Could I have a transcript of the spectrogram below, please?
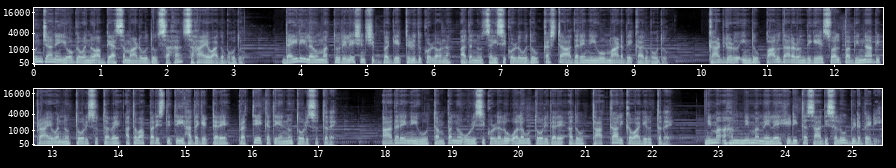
ಮುಂಜಾನೆ ಯೋಗವನ್ನು ಅಭ್ಯಾಸ ಮಾಡುವುದು ಸಹ ಸಹಾಯವಾಗಬಹುದು. ಡೈಲಿ ಲವ್ ಮತ್ತು ರಿಲೇಶನ್ಶಿಪ್ ಬಗ್ಗೆ ತಿಳಿದುಕೊಳ್ಳೋಣ, ಅದನ್ನು ಸಹಿಸಿಕೊಳ್ಳುವುದು ಕಷ್ಟ ಆದರೆ ನೀವು ಮಾಡಬೇಕಾಗಬಹುದು. ಕಾರ್ಡ್ಗಳು ಇಂದು ಪಾಲುದಾರರೊಂದಿಗೆ ಸ್ವಲ್ಪ ಭಿನ್ನಾಭಿಪ್ರಾಯವನ್ನು ತೋರಿಸುತ್ತವೆ ಅಥವಾ ಪರಿಸ್ಥಿತಿ ಹದಗೆಟ್ಟರೆ ಪ್ರತ್ಯೇಕತೆಯನ್ನು ತೋರಿಸುತ್ತದೆ. ಆದರೆ ನೀವು ತಂಪನ್ನು ಉಳಿಸಿಕೊಳ್ಳಲು ಒಲವು ತೋರಿದರೆ ಅದು ತಾತ್ಕಾಲಿಕವಾಗಿರುತ್ತದೆ. ನಿಮ್ಮ ಅಹಂ ನಿಮ್ಮ ಮೇಲೆ ಹಿಡಿತ ಸಾಧಿಸಲು ಬಿಡಬೇಡಿ.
